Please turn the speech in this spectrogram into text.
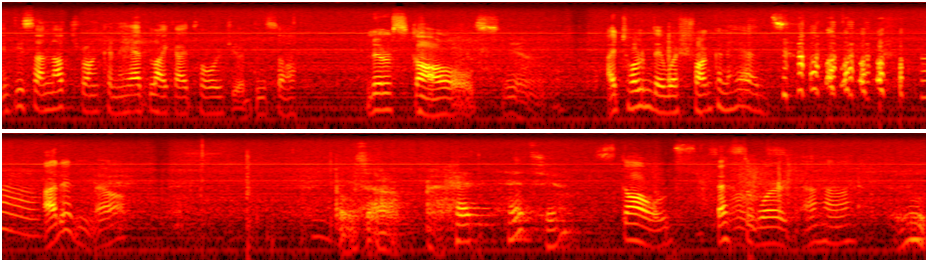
And these are not shrunken head like I told you. These are little skulls. Yeah. I told him they were shrunken heads. I didn't know. Those are head, heads, yeah? Skulls. That's the word. Uh huh. Ooh.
